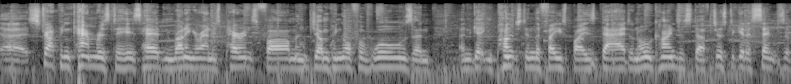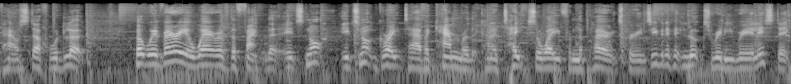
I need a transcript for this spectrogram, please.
uh, strapping cameras to his head and running around his parents' farm and jumping off of walls and, and getting punched in the face by his dad and all kinds of stuff just to get a sense of how stuff would look but we're very aware of the fact that it's not it's not great to have a camera that kind of takes away from the player experience even if it looks really realistic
